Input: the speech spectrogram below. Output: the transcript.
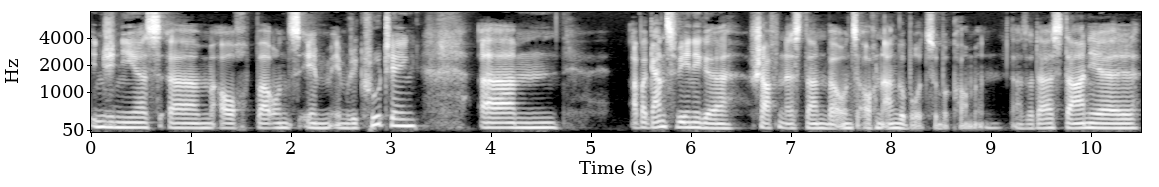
Engineers ähm, auch bei uns im, im Recruiting. Ähm, aber ganz wenige schaffen es dann bei uns auch ein Angebot zu bekommen. Also da ist Daniel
